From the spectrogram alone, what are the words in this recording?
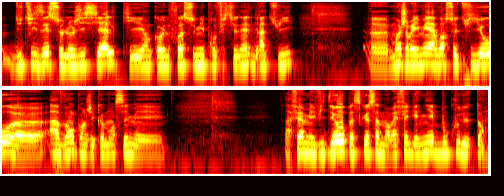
d'utiliser ce logiciel qui est encore une fois semi-professionnel, gratuit. Euh, moi j'aurais aimé avoir ce tuyau euh, avant quand j'ai commencé mes... à faire mes vidéos parce que ça m'aurait fait gagner beaucoup de temps.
